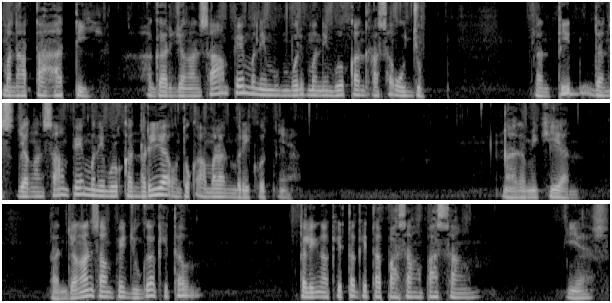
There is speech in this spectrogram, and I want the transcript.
menata hati agar jangan sampai menimbulkan rasa ujub dan dan jangan sampai menimbulkan ria untuk amalan berikutnya. Nah, demikian. Dan jangan sampai juga kita telinga kita kita pasang-pasang. Yes.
